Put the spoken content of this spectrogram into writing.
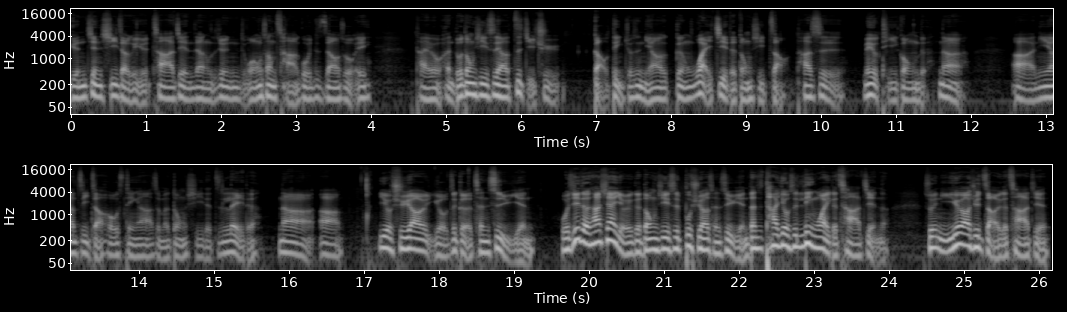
元件，西找一个元插件，这样子，就你网络上查过就知道说，哎，它有很多东西是要自己去搞定，就是你要跟外界的东西找，它是没有提供的。那啊，你也要自己找 hosting 啊，什么东西的之类的。那啊，又需要有这个程式语言。我记得它现在有一个东西是不需要程式语言，但是它又是另外一个插件了，所以你又要去找一个插件。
